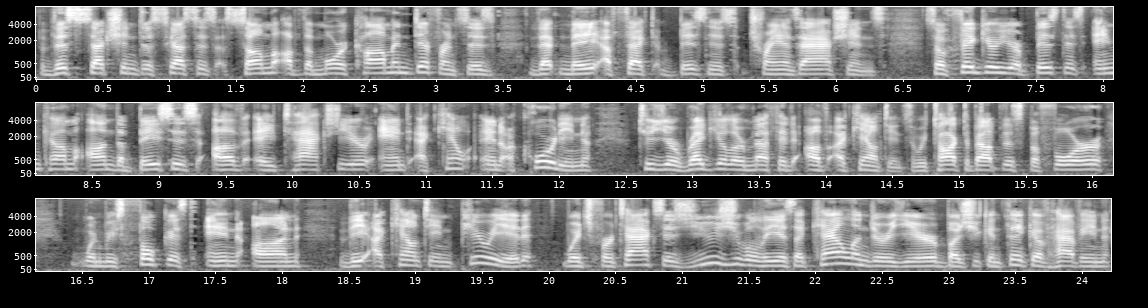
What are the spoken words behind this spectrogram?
This section discusses some of the more common differences that may affect business transactions. So figure your business income on the basis of a tax year and account and according to your regular method of accounting. So we talked about this before when we focused in on the accounting period, which for taxes usually is a calendar year, but you can think of having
